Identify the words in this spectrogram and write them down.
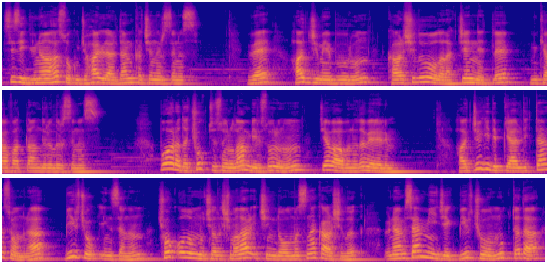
sizi günaha sokucu hallerden kaçınırsınız. Ve hac-ı mebrurun karşılığı olarak cennetle mükafatlandırılırsınız. Bu arada çokça sorulan bir sorunun cevabını da verelim. Hacca gidip geldikten sonra birçok insanın çok olumlu çalışmalar içinde olmasına karşılık önemsenmeyecek bir çoğunlukta da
